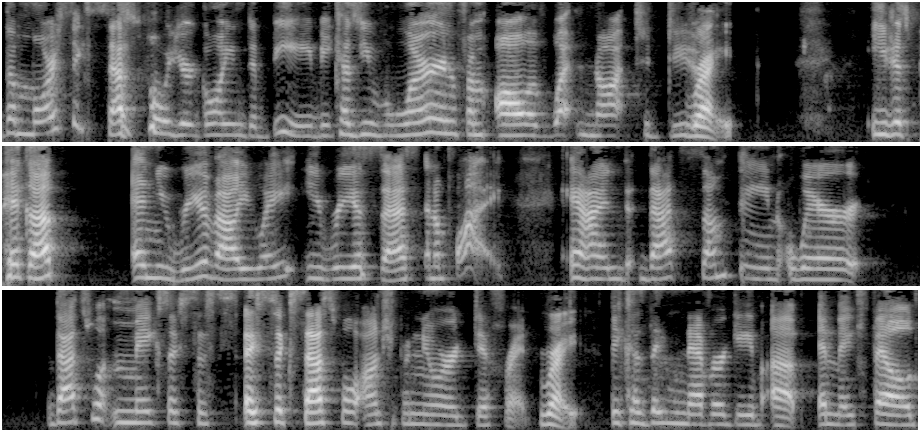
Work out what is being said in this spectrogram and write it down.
the more successful you're going to be because you've learned from all of what not to do. Right. You just pick up and you reevaluate, you reassess and apply. And that's something where that's what makes a, a successful entrepreneur different. Right. Because they never gave up and they failed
